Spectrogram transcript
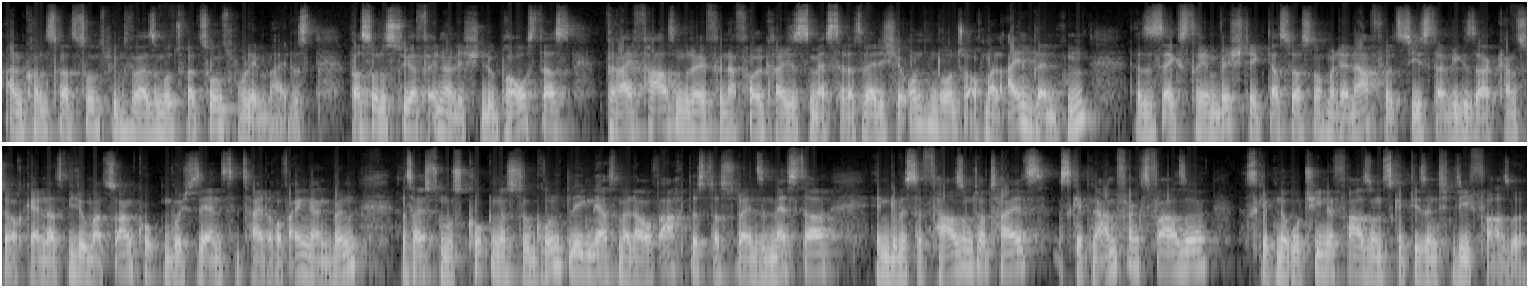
an Konzentrations- bzw. Motivationsproblemen leidest. Was solltest du ja verinnerlichen? Du brauchst das Drei-Phasen-Modell für ein erfolgreiches Semester. Das werde ich hier unten drunter auch mal einblenden. Das ist extrem wichtig, dass du das nochmal der nachvollziehst. Da, wie gesagt, kannst du auch gerne das Video mal zu angucken, wo ich sehr ins Detail darauf eingegangen bin. Das heißt, du musst gucken, dass du grundlegend erstmal darauf achtest, dass du dein Semester in gewisse Phasen unterteilst. Es gibt eine Anfangsphase, es gibt eine Routinephase und es gibt diese Intensivphase.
